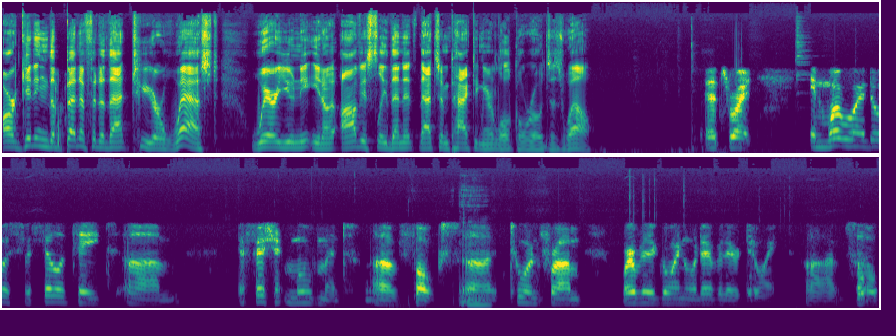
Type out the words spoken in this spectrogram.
are getting the benefit of that to your west, where you need, you know, obviously then it, that's impacting your local roads as well. That's right. And what we're going to do is facilitate um, efficient movement of folks uh, mm-hmm. to and from wherever they're going, whatever they're doing. Uh, so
